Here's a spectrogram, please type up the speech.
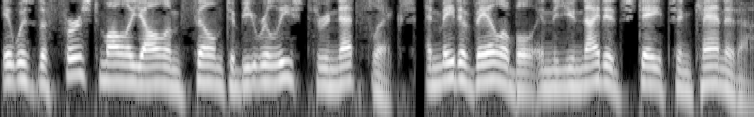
it was the first Malayalam film to be released through Netflix, and made available in the United States and Canada.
